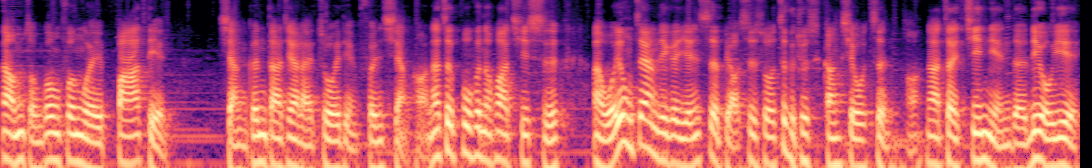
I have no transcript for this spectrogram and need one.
那我们总共分为八点，想跟大家来做一点分享哈。那这部分的话，其实啊，我用这样的一个颜色表示说，这个就是刚修正啊。那在今年的六月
